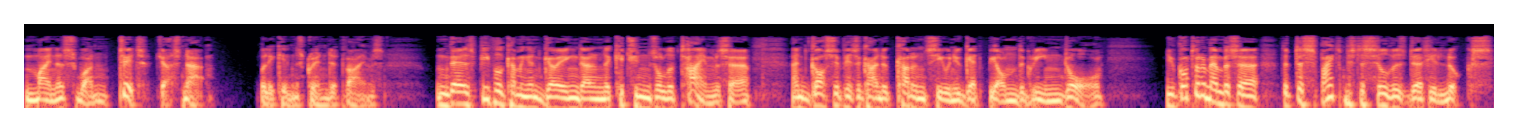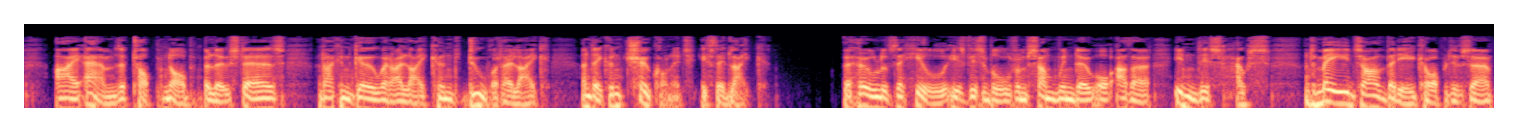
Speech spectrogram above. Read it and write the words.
minus one tit just now. Willikins grinned at Vimes. There's people coming and going down in the kitchens all the time, sir, and gossip is a kind of currency when you get beyond the green door. You've got to remember, sir, that despite Mr. Silver's dirty looks, I am the top knob below stairs, and I can go where I like and do what I like, and they can choke on it if they like. The whole of the hill is visible from some window or other in this house, and maids are very cooperative, sir.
